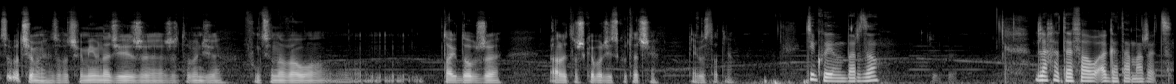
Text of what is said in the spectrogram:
i zobaczymy, zobaczymy. Miejmy nadzieję, że, że to będzie funkcjonowało mm, tak dobrze, ale troszkę bardziej skutecznie jak ostatnio. Dziękujemy bardzo. Dziękuję. Dla HTV Agata Marzec.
